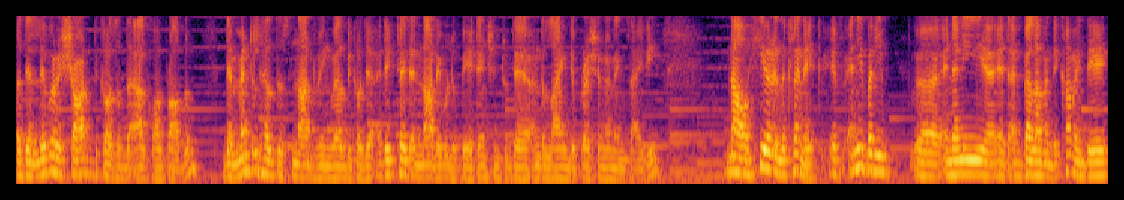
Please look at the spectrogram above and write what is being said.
but their liver is shot because of the alcohol problem. Their mental health is not doing well because they're addicted and not able to pay attention to their underlying depression and anxiety. Now, here in the clinic, if anybody in any uh, at, at Bella when they come in, they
